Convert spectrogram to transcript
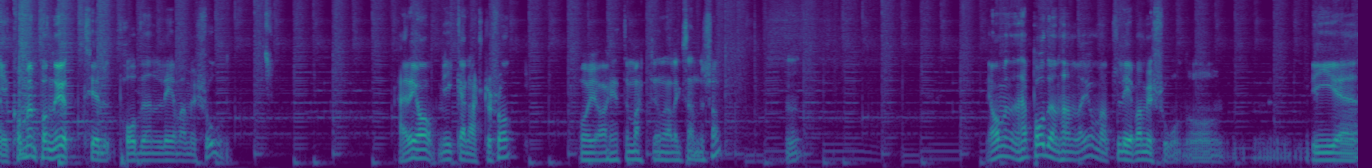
Välkommen på nytt till podden Leva Mission. Här är jag, Mikael Artursson. Och jag heter Martin Alexandersson. Mm. Ja, men den här podden handlar ju om att leva mission. Och vi, eh,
